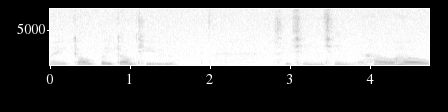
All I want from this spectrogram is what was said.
你高贵高调，是前前后后。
